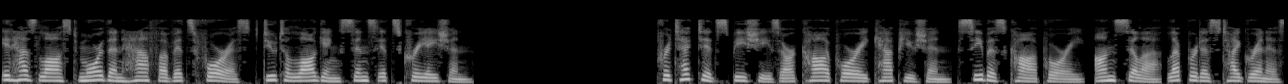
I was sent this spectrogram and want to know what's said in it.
It has lost more than half of its forest due to logging since its creation. Protected species are Kaapori capuchin, Cebus kaapori, oncilla, Leopardus tigrinus,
